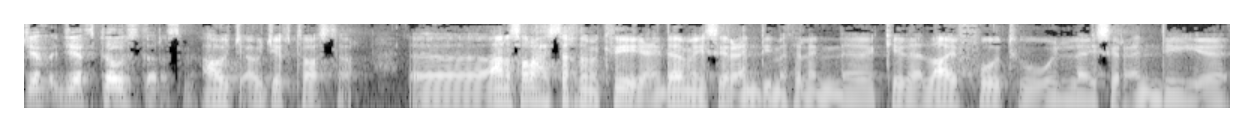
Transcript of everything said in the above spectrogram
GIF GIF Toaster اسمه. أو أو GIF Toaster. آه، أنا صراحة أستخدمه كثير يعني دائما يصير عندي مثلا آه، كذا live photo ولا يصير عندي آه،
